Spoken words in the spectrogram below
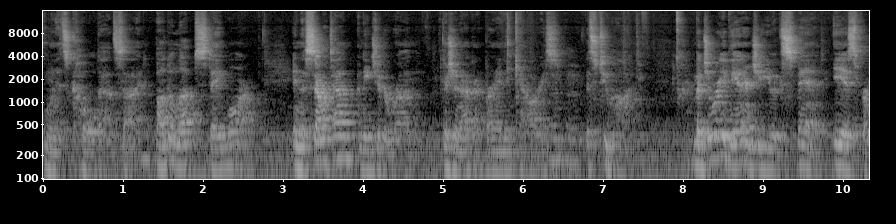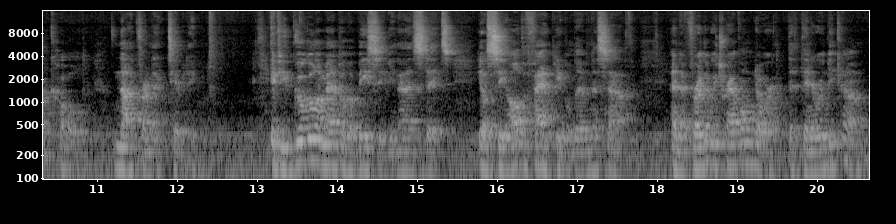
when it's cold outside. Bundle up, stay warm. In the summertime, I need you to run because you're not going to burn any calories. Mm-hmm. It's too hot. Majority of the energy you expend is from cold, not from activity. If you Google a map of obesity in the United States, you'll see all the fat people live in the South. And the further we travel north, the thinner we become.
